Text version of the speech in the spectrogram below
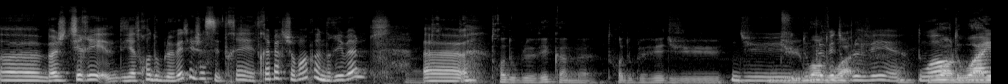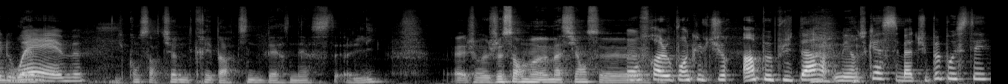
Euh, bah, je dirais, il y a 3W déjà, c'est très, très perturbant comme dribble. Euh, 3W comme euh, 3W du, du, Du www, World euh, World World Wide Wide Web. du consortium créé par Tim Berners-Lee. Euh, je, je sors ma, science. euh, On fera le point culture un peu plus tard, mais en tout cas, bah, tu peux poster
